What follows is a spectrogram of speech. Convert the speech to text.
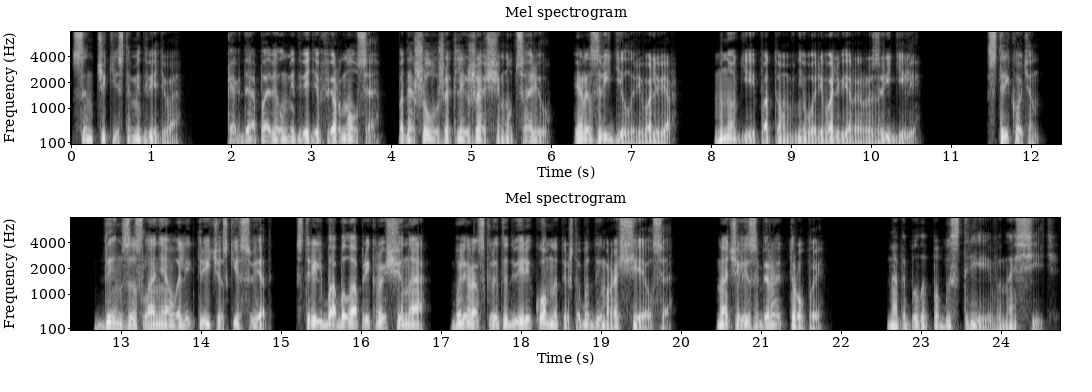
Сын чекиста Медведева. Когда Павел Медведев вернулся, подошел уже к лежащему царю и разрядил револьвер. Многие потом в него револьверы разрядили. Стрекотин. Дым заслонял электрический свет. Стрельба была прекращена. Были раскрыты двери комнаты, чтобы дым рассеялся. Начали забирать трупы. Надо было побыстрее выносить.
